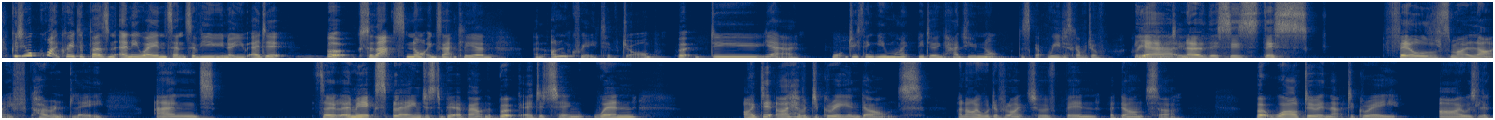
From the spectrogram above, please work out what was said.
because you're quite a creative person anyway, in sense of you, you know, you edit books, so that's not exactly an an uncreative job. But do you, yeah, what do you think you might be doing had you not disco- rediscovered your creativity? Yeah, no, this is this fills my life currently. And so let me explain just a bit about the book editing. When I did I have a degree in dance and I would have liked to have been a dancer. But while doing that degree, I was look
